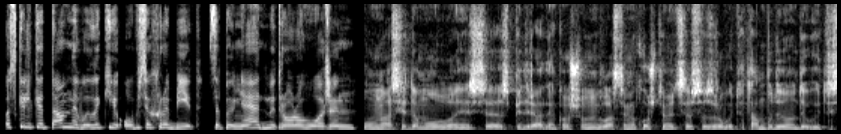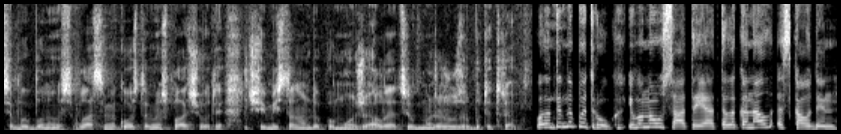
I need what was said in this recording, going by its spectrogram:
оскільки там невеликий обсяг робіт, запевняє Дмитро Рогожин. У нас є домовленість з підрядником, що він власними коштами це все зробить. А там будемо дивитися. Ми будемо власними коштами сплачувати, чи місто нам допоможе, але цю мережу зробити треба. Валентина Петрук, Івана Усатая, телеканал СК 1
